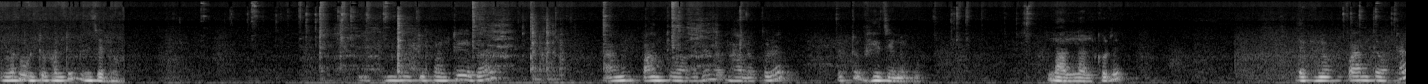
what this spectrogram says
এবার উল্টো পাল্টে ভেজে নেব। উল্টো পাল্টে এবার আমি পান্তুয়াগুলো ভালো করে একটু ভেজে নেব। লাল লাল করে। দেখুন পান্তুয়াটা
